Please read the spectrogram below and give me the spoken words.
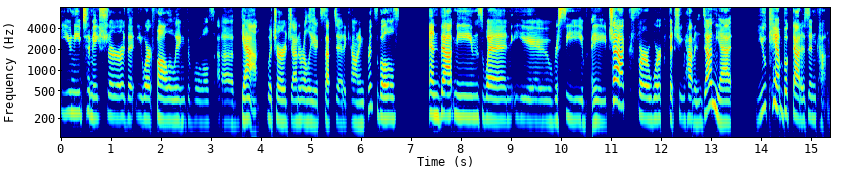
you need to make sure that you are following the rules of GAAP, which are generally accepted accounting principles. And that means when you receive a check for work that you haven't done yet, you can't book that as income.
